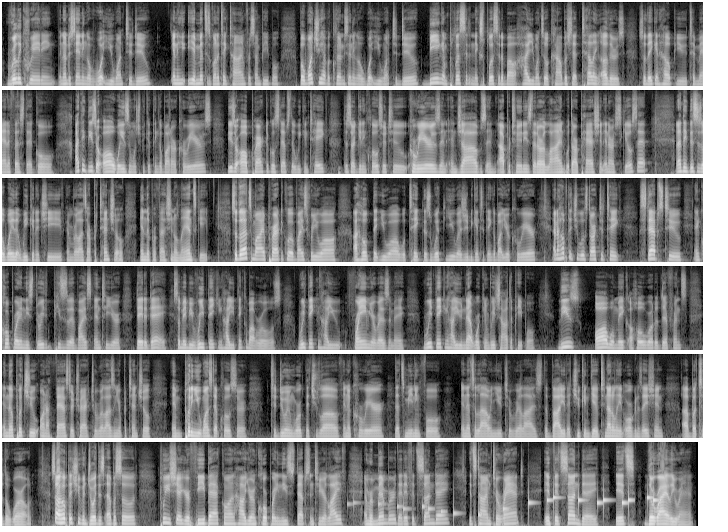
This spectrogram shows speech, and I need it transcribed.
really creating an understanding of what you want to do and he, he admits it's going to take time for some people but once you have a clear understanding of what you want to do being implicit and explicit about how you want to accomplish that telling others so they can help you to manifest that goal. I think these are all ways in which we could think about our careers. These are all practical steps that we can take to start getting closer to careers and, and jobs and opportunities that are aligned with our passion and our skill set and I think this is a way that we can achieve and realize our potential in the professional landscape. So that's my practical advice for you all. I hope that you all will take this with you as you begin to think about your career. And I hope that you will start to take steps to incorporating these three pieces of advice into your day to day. So maybe rethinking how you think about roles, rethinking how you frame your resume, rethinking how you network and reach out to people. These all will make a whole world of difference and they'll put you on a faster track to realizing your potential and putting you one step closer to doing work that you love in a career that's meaningful and that's allowing you to realize the value that you can give to not only an organization uh, but to the world. So I hope that you've enjoyed this episode. Please share your feedback on how you're incorporating these steps into your life. And remember that if it's Sunday, it's time to rant. If it's Sunday, it's the Riley Rant.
